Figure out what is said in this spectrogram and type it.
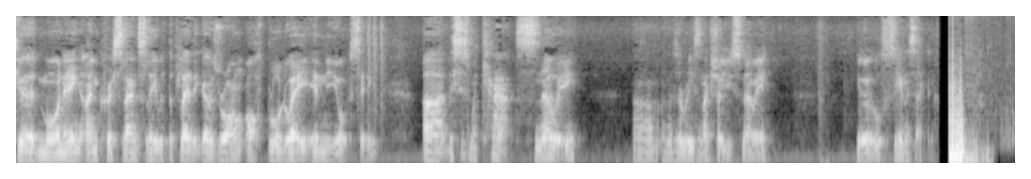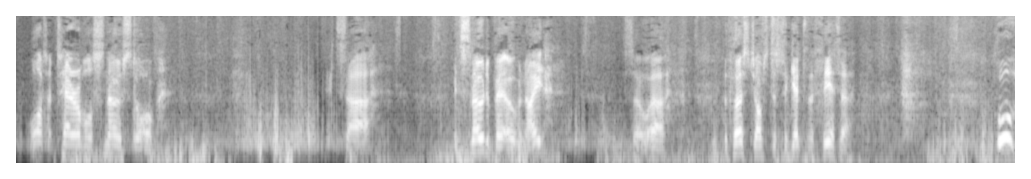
Good morning. I'm Chris Lancey with the play that goes wrong off Broadway in New York City. Uh, this is my cat, Snowy, um, and there's a reason I show you Snowy. You'll see in a second. What a terrible snowstorm! It's uh, it snowed a bit overnight, so uh, the first job's just to get to the theatre. Whew!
